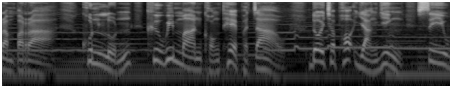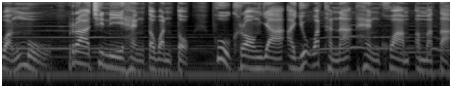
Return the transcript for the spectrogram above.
รัมปรา คุณหลุนคือวิมานของเทพเจ้า โดยเฉพาะอย่างยิ่งซีหวังหมู่ ราชินีแห่งตะวันตก ผู้ครองยาอายุวัฒนะแห่งความอมตะ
